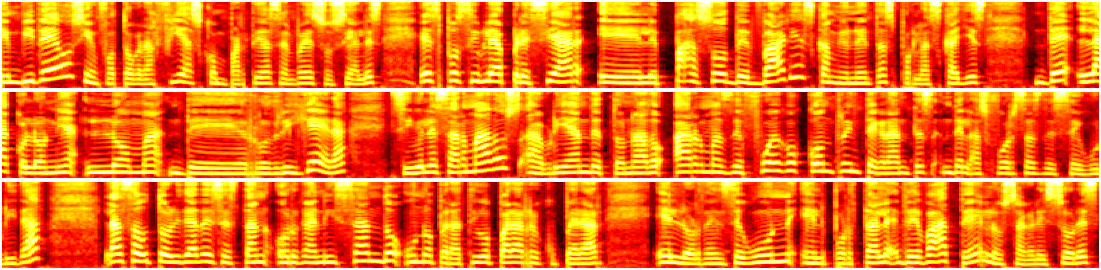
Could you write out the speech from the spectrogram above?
En videos y en fotografías compartidas en redes sociales es posible apreciar el paso de varias camionetas por las calles de la colonia Loma de Rodriguera. Civiles armados habrían detonado armas de fuego contra integrantes de las fuerzas de seguridad. Las autoridades están organizando un operativo para recuperar el orden. Según el portal Debate, los agresores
